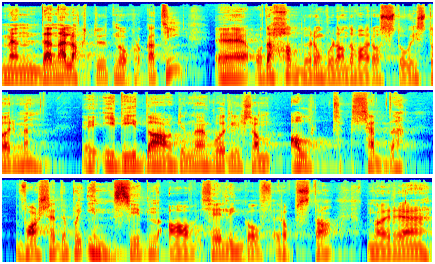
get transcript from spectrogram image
Men den er lagt ut nå klokka ti, eh, og det handler om hvordan det var å stå i stormen eh, i de dagene hvor liksom alt skjedde. Hva skjedde på innsiden av Kjell Ingolf Ropstad når eh,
